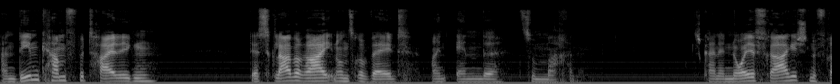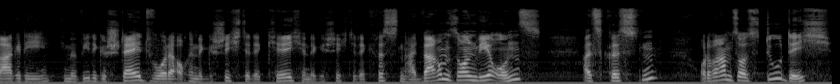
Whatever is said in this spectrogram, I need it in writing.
an dem Kampf beteiligen, der Sklaverei in unserer Welt ein Ende zu machen? Das ist keine neue Frage, es ist eine Frage, die immer wieder gestellt wurde, auch in der Geschichte der Kirche, in der Geschichte der Christenheit. Warum sollen wir uns als Christen oder warum sollst du dich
